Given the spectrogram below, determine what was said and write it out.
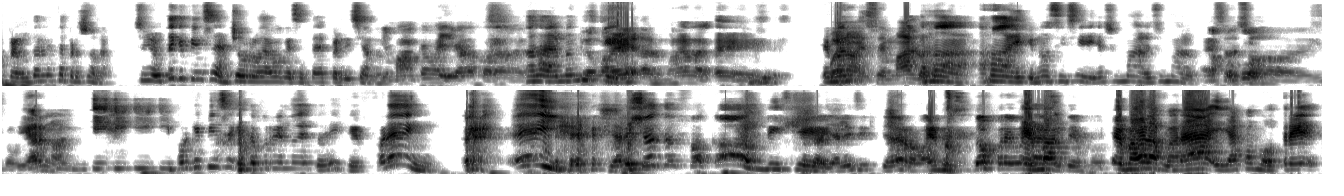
a preguntarle a esta persona, señor, ¿usted qué piensa del chorro de agua que se está desperdiciando? Y el man acaba de llegar a parar. Ajá, el man Lo más- eh, el bueno, man- eso es malo. Ajá, ajá, y que no, sí, sí, eso es malo, eso es malo. Eso, eso, el gobierno. el- ¿Y, y, y, ¿Y por qué piensa que está ocurriendo esto? Dije, Fren, ¡Ey! Ya le, ¡Shut the fuck up! Dije. pero ya le, hiciste- ya le robaste dos preguntas man- su tiempo. Man de la parada y ya como tres,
